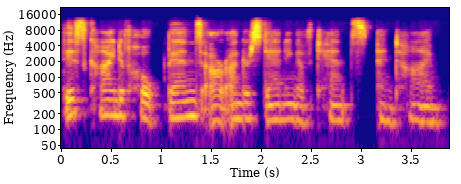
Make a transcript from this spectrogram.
This kind of hope bends our understanding of tense and time.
